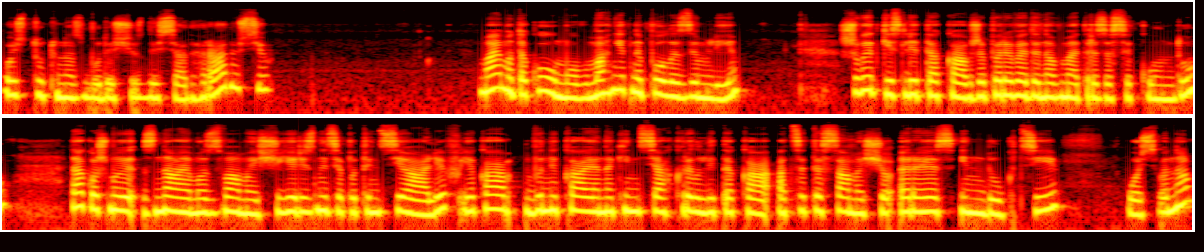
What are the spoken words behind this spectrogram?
Ось тут у нас буде 60 градусів. Маємо таку умову: магнітне поле Землі. Швидкість літака вже переведена в метри за секунду. Також ми знаємо з вами, що є різниця потенціалів, яка виникає на кінцях крил літака, а це те саме, що РС індукції. Ось вона.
